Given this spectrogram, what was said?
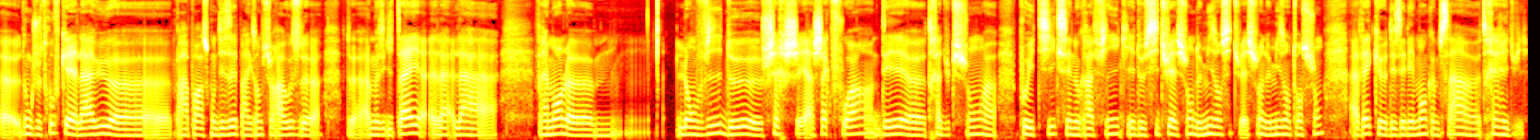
euh, donc je trouve qu'elle a eu, euh, par rapport à ce qu'on disait par exemple sur House de, de Amos Gitaï, vraiment l'envie de chercher à chaque fois des euh, traductions poétiques, scénographiques et de situations, de mise en situation et de mise en tension avec des éléments comme ça très réduits.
